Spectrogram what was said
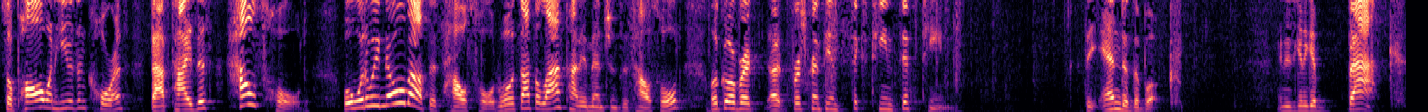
So Paul, when he was in Corinth, baptized this household. Well, what do we know about this household? Well, it's not the last time he mentions this household. Look over at, at 1 Corinthians 16, 15. At the end of the book. And he's going to get back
